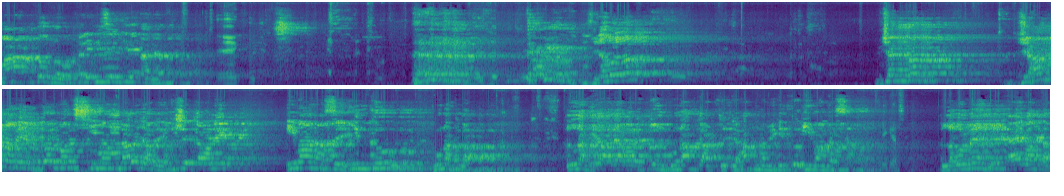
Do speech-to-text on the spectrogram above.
মারাত্মক রোগ খালি নিচের দিকে তাকায়। যেটা বললাম জান্নাত জাহান্নামে একদল মানুষ ইমানদারও যাবে। কিসের কারণে? ইমান আছে কিন্তু গুনাহগার। আল্লাহ তাআলা আমার একজন গুনাহগার যে জাহান্নামে কিন্তু ইমান আছে। ঠিক আছে। আল্লাহ বলবেন এই বান্দা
